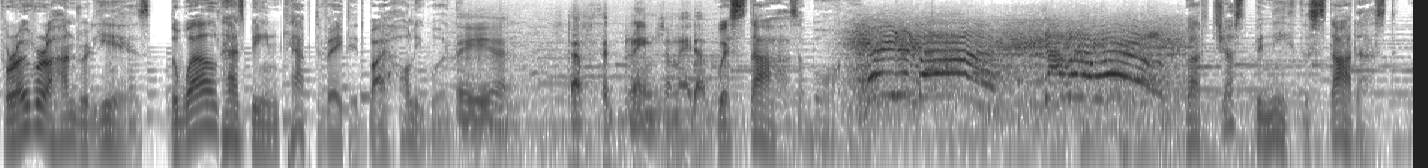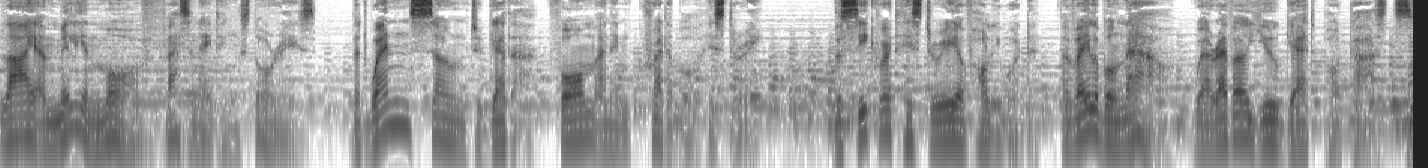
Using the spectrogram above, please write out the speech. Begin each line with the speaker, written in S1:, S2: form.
S1: For over a hundred years, the world has been captivated by Hollywood,
S2: The uh, stuff that dreams are made of.
S1: where stars are born. But just beneath the stardust lie a million more fascinating stories that, when sewn together, form an incredible history. The Secret History of Hollywood, available now wherever you get podcasts.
